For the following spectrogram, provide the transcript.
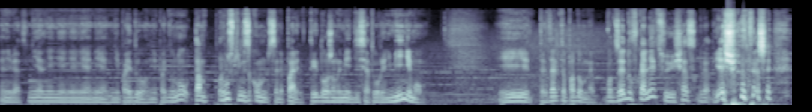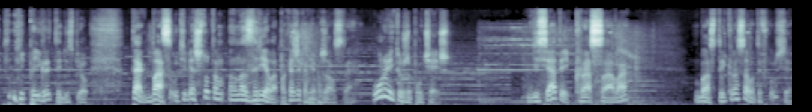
ребят, не-не-не-не-не, не не пойду, не пойду. Ну, там русским языком написали, парень Ты должен иметь 10 уровень минимум и так далее и тому подобное Вот зайду в коллекцию и сейчас гляну Я еще даже не поиграть-то не успел Так, Бас, у тебя что там назрело? Покажи ко мне, пожалуйста Уровень ты уже получаешь? Десятый? Красава Бас, ты красава, ты в курсе?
